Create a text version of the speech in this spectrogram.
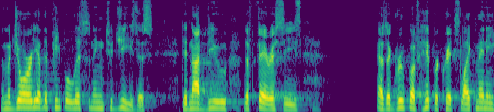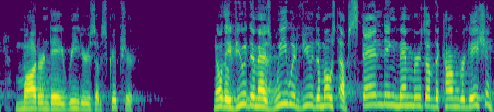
The majority of the people listening to Jesus did not view the Pharisees as a group of hypocrites like many modern day readers of Scripture. No, they viewed them as we would view the most upstanding members of the congregation.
